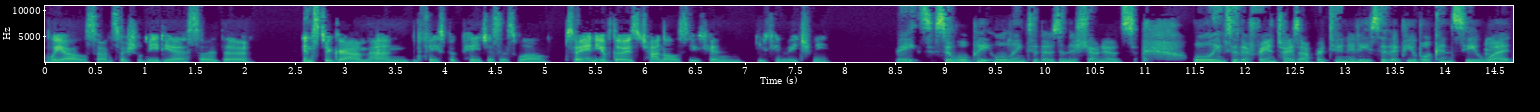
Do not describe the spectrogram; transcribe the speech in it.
We are also on social media, so the Instagram and Facebook pages as well. So any of those channels you can you can reach me. Great. So we'll put, we'll link to those in the show notes. We'll link to the franchise opportunity so that people can see mm. what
